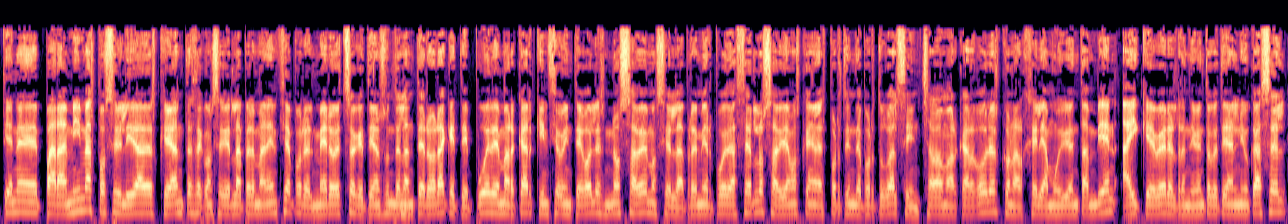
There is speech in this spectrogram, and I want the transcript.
tiene para mí más posibilidades posibilidades que antes de conseguir la permanencia por el mero hecho que tienes un delantero ahora que te puede marcar 15 o 20 goles. No sabemos si en la Premier puede hacerlo. Sabíamos que en el Sporting de Portugal se hinchaba a marcar goles, con Argelia muy bien también. Hay que ver el rendimiento que tiene el Newcastle,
